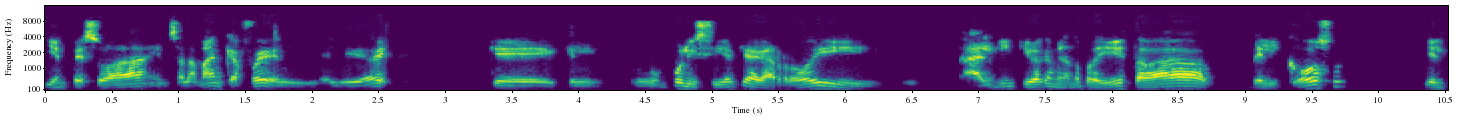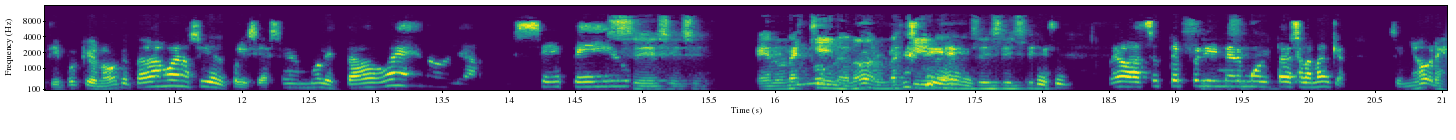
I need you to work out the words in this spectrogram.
y empezó a, en Salamanca fue el, el video este, que, que hubo un policía que agarró y alguien que iba caminando por allí estaba belicoso y el tipo que no, que estaba, bueno, sí, el policía se ha molestado, bueno, le armó ese peo. Sí, sí, sí. En una esquina, ¿no? En una esquina. Sí, sí, sí. Bueno, hace usted primer sí. multa de Salamanca. Señores,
